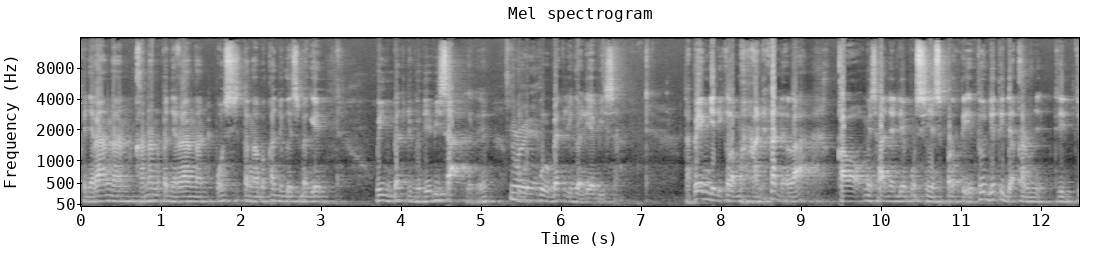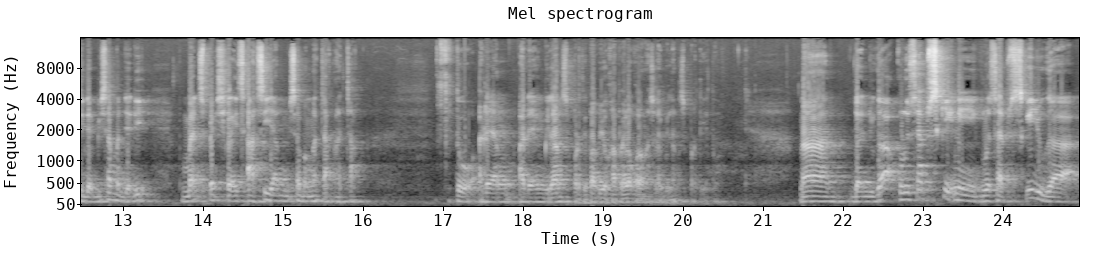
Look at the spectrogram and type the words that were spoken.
penyerangan kanan penyerangan posisi tengah bahkan juga sebagai wingback juga dia bisa gitu ya Oh, iya. fullback juga dia bisa tapi yang jadi kelemahannya adalah kalau misalnya dia posisinya seperti itu dia tidak akan tidak bisa menjadi pemain spesialisasi yang bisa mengacak-acak itu ada yang ada yang bilang seperti Fabio Capello kalau nggak salah bilang seperti itu nah dan juga Kulusevski nih Kulusevski juga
